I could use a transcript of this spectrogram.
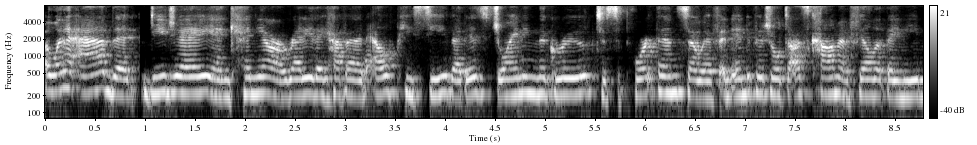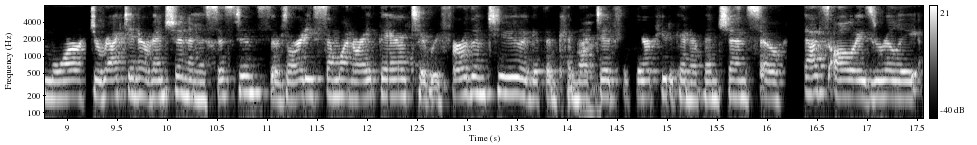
I want to add that DJ and Kenya are ready. They have an LPC that is joining the group to support them. So if an individual does come and feel that they need more direct intervention and assistance, there's already someone right there to refer them to and get them connected right. for therapeutic intervention. So that's always really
